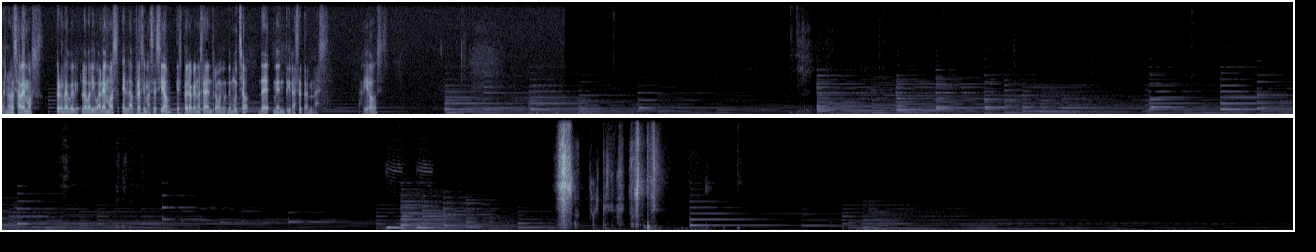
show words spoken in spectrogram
Pues no lo sabemos, pero lo lo averiguaremos en la próxima sesión, que espero que no sea dentro de mucho, de Mentiras Eternas. Adiós.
